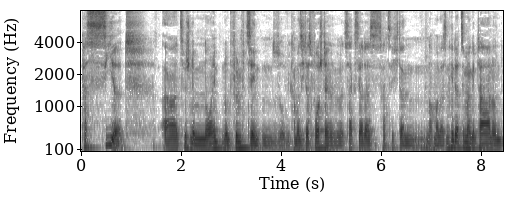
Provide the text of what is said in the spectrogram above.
passiert? Äh, zwischen dem 9. und 15. So, wie kann man sich das vorstellen? Du sagst ja, das hat sich dann nochmal was im Hinterzimmer getan und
